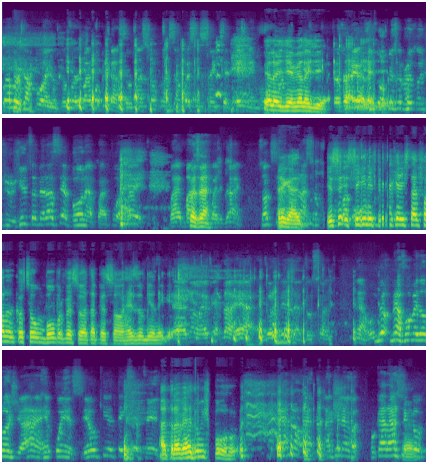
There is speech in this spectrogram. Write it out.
Vamos, Japônio, eu vou fazer uma obrigação. Nasceu, nasceu com esse sangue que você tem, meu irmão. Melodia, melodia. Eu também resolvi ser professor de jiu-jitsu, é melhor ser bom, né, pai? Pô, vai, vai bater é. a qualidade. Só que Obrigado. Isso, isso significa que ele está falando que eu sou um bom professor, tá, pessoal? Resumindo aqui. É, não, é verdade. É, é verdade. Não, meu, minha forma de elogiar é reconhecer o que tem que ser feito. Através de um esporro. É, não, é, aquele negócio. O cara acha é. que eu.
